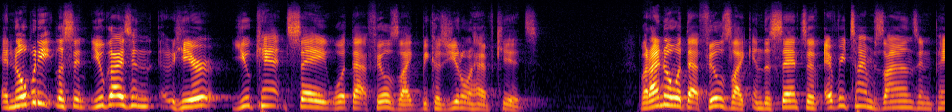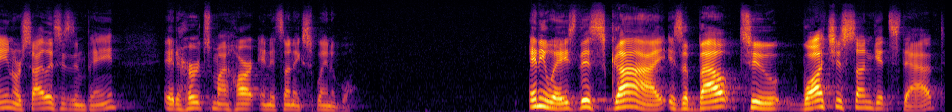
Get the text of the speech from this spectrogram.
And nobody, listen, you guys in here, you can't say what that feels like because you don't have kids. But I know what that feels like in the sense of every time Zion's in pain or Silas is in pain, it hurts my heart and it's unexplainable. Anyways, this guy is about to watch his son get stabbed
